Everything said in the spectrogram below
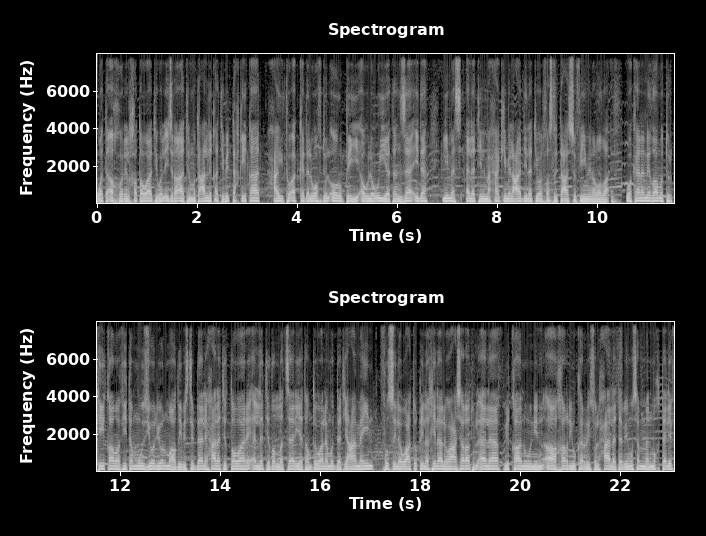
وتأخر الخطوات والإجراءات المتعلقة بالتحقيقات حيث أكد الوفد الأوروبي أولوية زائدة لمسألة المحاكم العادلة والفصل التعسفي من الوظائف. وكان النظام التركي قام في تموز يوليو الماضي باستبدال حالة الطوارئ التي ظلت سارية طوال مدة عامين فصل واعتقل خلالها عشرات الآلاف بقانون آخر يكرس الحالة بمسمى مختلف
